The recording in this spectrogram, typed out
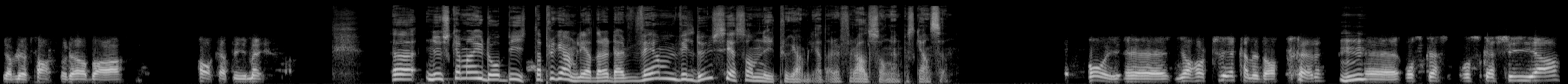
jag blev fast och det har bara hakat i mig. Eh, nu ska man ju då byta programledare där. Vem vill du se som ny programledare för Allsången på Skansen? Oj, eh, jag har tre kandidater. Mm. Eh, Oscar Schia,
